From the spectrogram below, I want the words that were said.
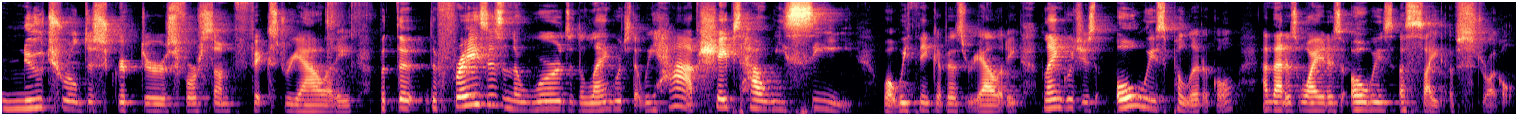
neutral descriptors for some fixed reality, but the, the phrases and the words and the language that we have shapes how we see what we think of as reality. Language is always political, and that is why it is always a site of struggle.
